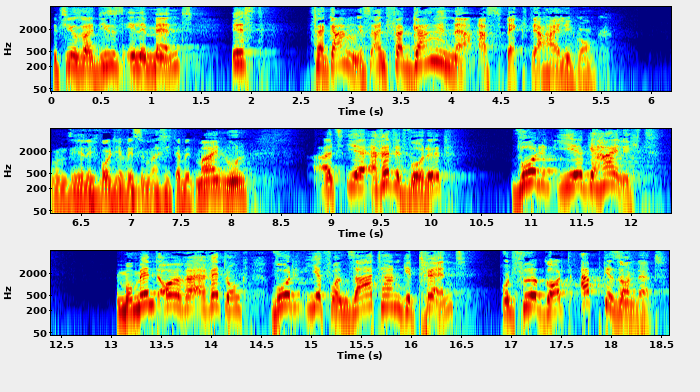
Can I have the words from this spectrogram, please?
beziehungsweise dieses Element ist vergangen, ist ein vergangener Aspekt der Heiligung. Nun, sicherlich wollt ihr wissen, was ich damit meine. Nun, als ihr errettet wurdet, wurdet ihr geheiligt. Im Moment eurer Errettung wurdet ihr von Satan getrennt und für Gott abgesondert.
